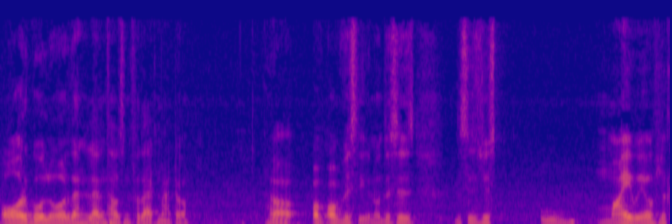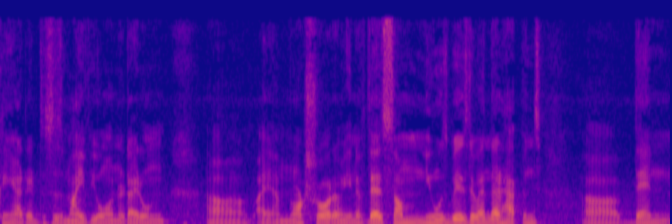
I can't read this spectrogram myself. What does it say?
or go lower than 11,000 for that matter. Uh, obviously, you know this is this is just my way of looking at it. This is my view on it. I don't uh, I am not sure. I mean, if there's some news-based event that happens, uh, then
